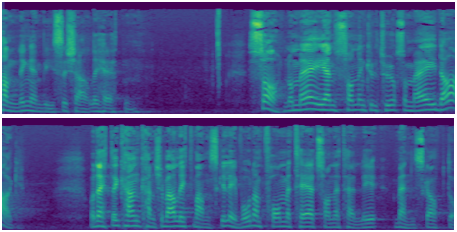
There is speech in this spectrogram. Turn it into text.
Handlingen viser kjærligheten. Så når vi er i en sånn kultur som vi er i dag Og dette kan kanskje være litt vanskelig. Hvordan får vi til et sånn et hellig vennskap da?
